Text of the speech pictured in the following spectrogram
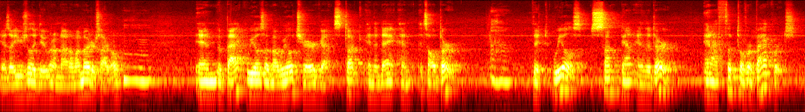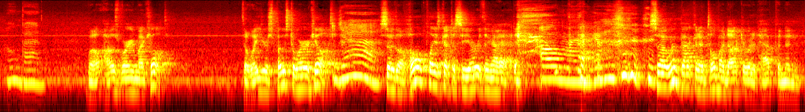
as I usually do when I'm not on my motorcycle. And the back wheels of my wheelchair got stuck in the dank, and it's all dirt. Uh-huh. The wheels sunk down in the dirt, and I flipped over backwards. oh God. Well, I was wearing my kilt, the way you're supposed to wear a kilt. Yeah. So the whole place got to see everything I had. Oh my God. so I went back and I told my doctor what had happened, and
